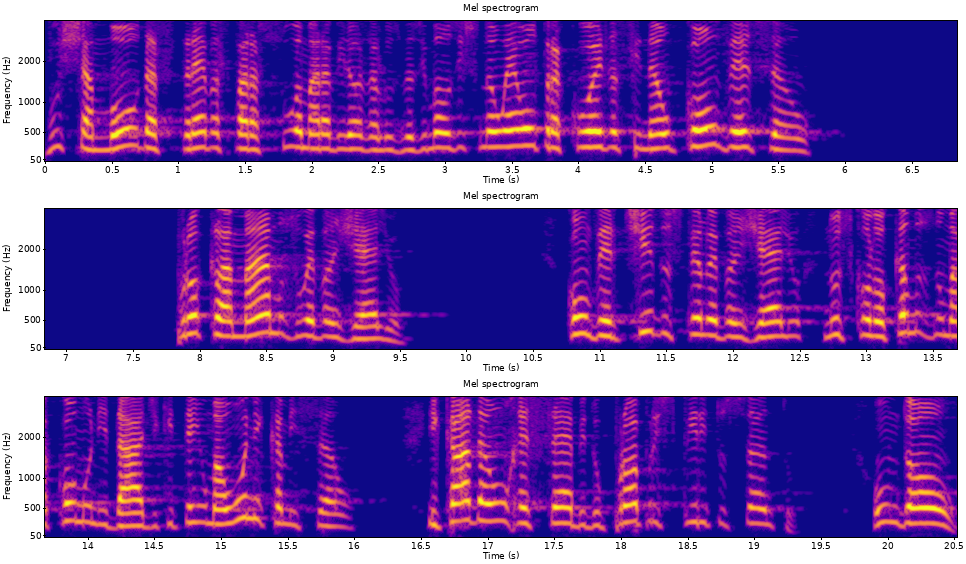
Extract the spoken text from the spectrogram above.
Vos chamou das trevas para a sua maravilhosa luz. Meus irmãos, isso não é outra coisa senão conversão. Proclamarmos o Evangelho. Convertidos pelo Evangelho, nos colocamos numa comunidade que tem uma única missão. E cada um recebe do próprio Espírito Santo um dom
